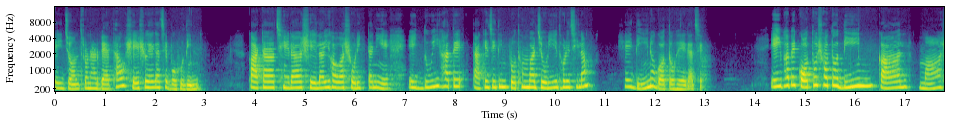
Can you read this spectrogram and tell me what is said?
সেই যন্ত্রণার ব্যথাও শেষ হয়ে গেছে বহুদিন। কাটা, ছেঁড়া, সেলাই হওয়া শরীরটা নিয়ে এই দুই হাতে তাকে যেদিন প্রথমবার জড়িয়ে ধরেছিলাম, সেই দিনও গত হয়ে গেছে। এইভাবে কত শত দিন, কাল, মাস,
